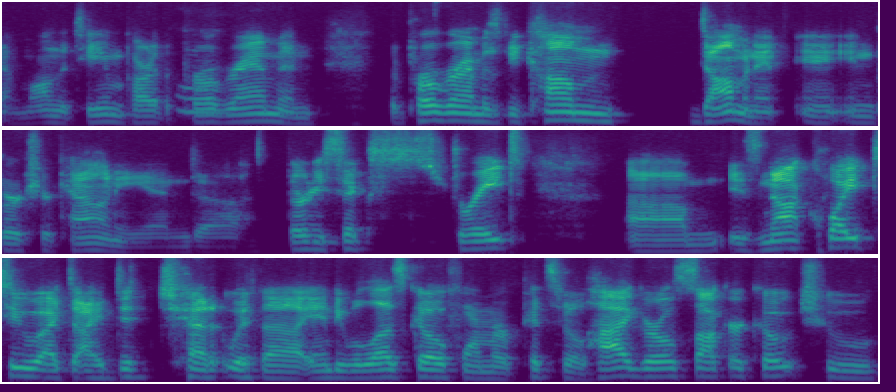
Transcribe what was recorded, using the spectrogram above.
am on the team, part of the program. And the program has become dominant in, in Berkshire County, and uh, 36 straight um, is not quite to. I, I did chat with uh, Andy Walesko, former Pittsfield High girls soccer coach, who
